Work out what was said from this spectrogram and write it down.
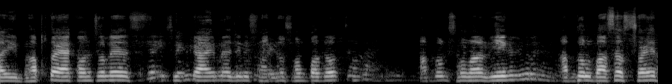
এই ভাবতা এক অঞ্চলের সিপিআইএম যিনি সাধারণ সম্পাদক আব্দুল সোনার রিং, আব্দুল বাসার সাহেব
